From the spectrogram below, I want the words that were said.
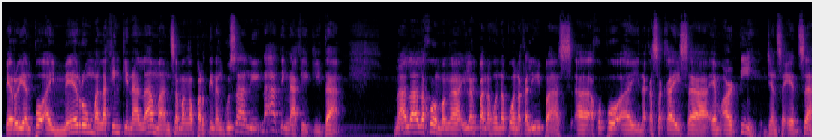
Pero yan po ay merong malaking kinalaman sa mga parte ng gusali na ating nakikita. Naalala ko, mga ilang panahon na po nakalipas, uh, ako po ay nakasakay sa MRT dyan sa EDSA.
